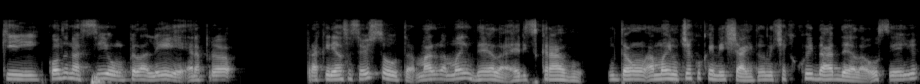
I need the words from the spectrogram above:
que quando nasciam pela lei era para para a criança ser solta, mas a mãe dela era escravo, então a mãe não tinha com quem deixar, então ele tinha que cuidar dela, ou seja,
